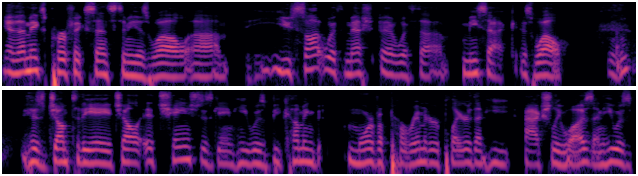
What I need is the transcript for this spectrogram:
Yeah, that makes perfect sense to me as well. Um, you saw it with Mesh uh, with uh, Mysak as well. Mm-hmm. His jump to the AHL it changed his game. He was becoming more of a perimeter player than he actually was, and he was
